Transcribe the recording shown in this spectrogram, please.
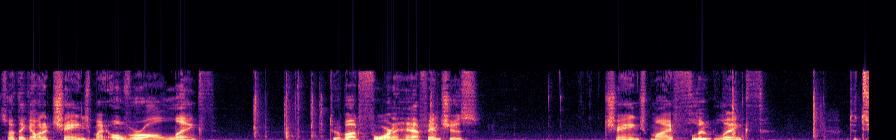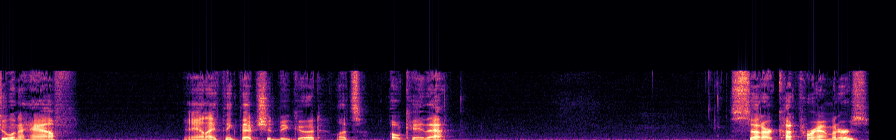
so I think I'm going to change my overall length to about four and a half inches change my flute length to two and a half and I think that should be good. Let's OK that. Set our cut parameters.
